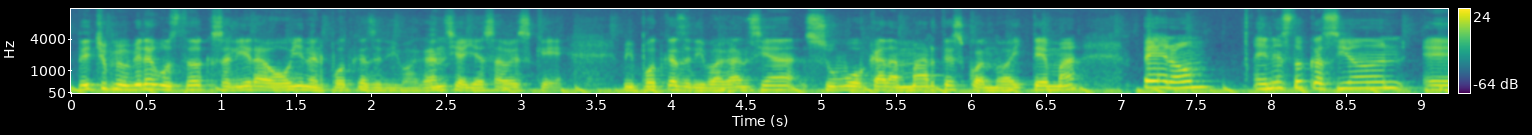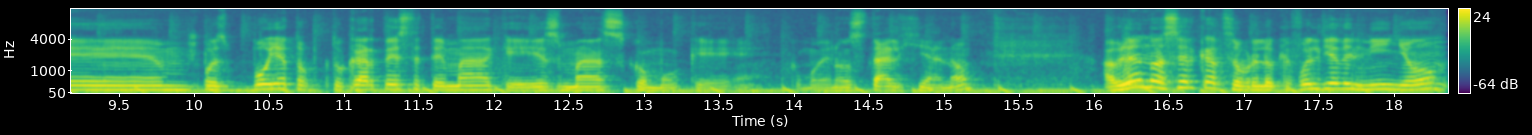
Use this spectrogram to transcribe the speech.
De hecho, me hubiera gustado que saliera hoy en el podcast de Divagancia. Ya sabes que mi podcast de Divagancia subo cada martes cuando hay tema. Pero en esta ocasión, eh, pues voy a tocarte este tema que es más como que, como de nostalgia, ¿no? Hablando acerca sobre lo que fue el Día del Niño,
